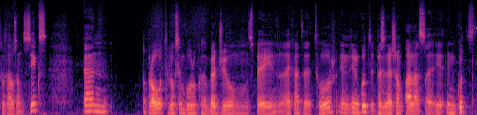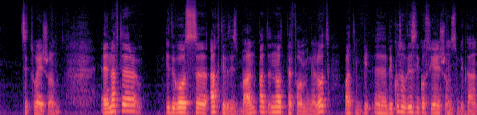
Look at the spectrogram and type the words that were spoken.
2006, and abroad, Luxembourg, Belgium, Spain. I had a tour in, in good presidential palace, uh, in good situation. And after it was uh, active this band, but not performing a lot. But be, uh, because of these negotiations began,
